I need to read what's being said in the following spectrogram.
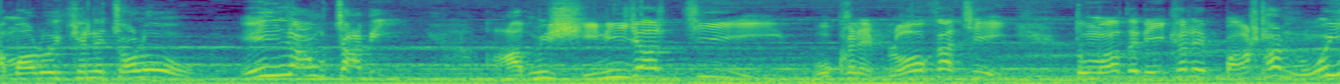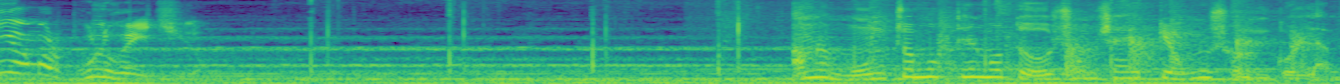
আমার ওইখানে চলো, এই নাও চাবি। আমি সিনি যাচ্ছি। ওখানে ব্লক আছে। তোমাদের এখানে পাঠানোই আমার ভুল হয়েছিল। আমরা মন্ত্রমুগ্ধের মতো সোম সাহেবকে অনুসরণ করলাম।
